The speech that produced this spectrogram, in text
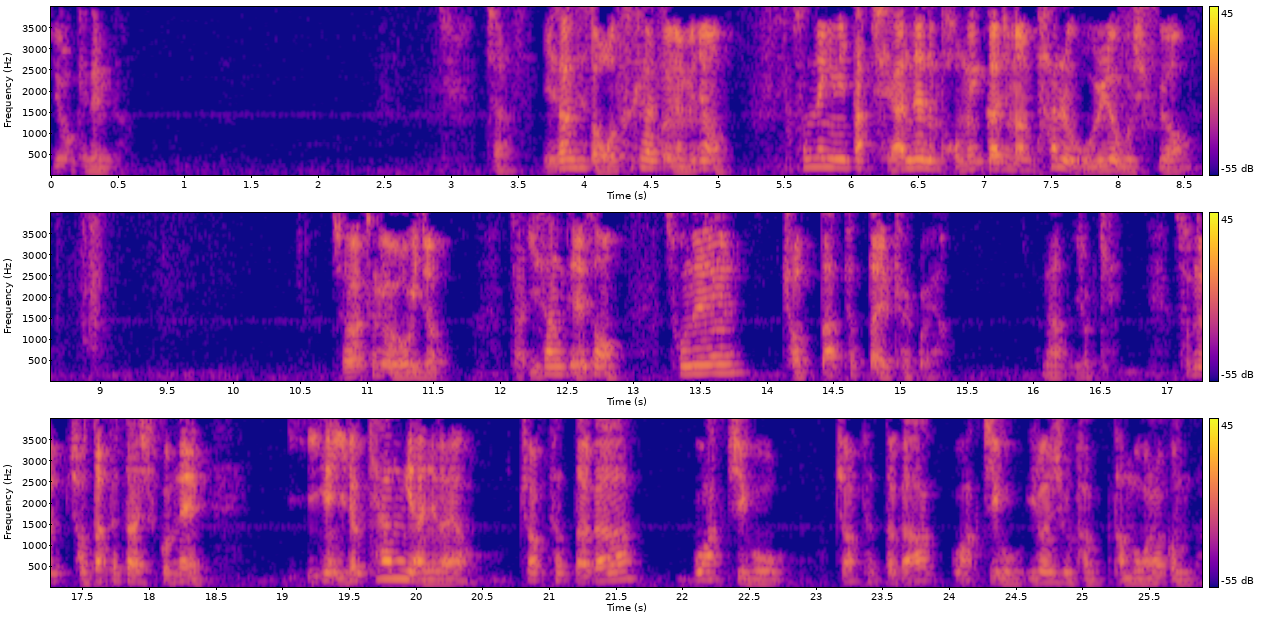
이렇게 됩니다. 자, 이 상태에서 어떻게 할 거냐면요. 선생님이 딱 제한되는 범위까지만 팔을 올려보시고요. 저 같은 경우 여기죠. 자, 이 상태에서 손을 줬다 폈다 이렇게 할 거예요. 하나, 이렇게. 손을 줬다 폈다 하실 건데, 이게 이렇게 하는 게 아니라요. 쫙 폈다가 꽉 쥐고 쫙 폈다가 꽉 쥐고 이런 식으로 반복을 할 겁니다.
